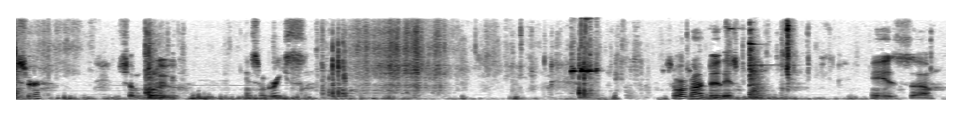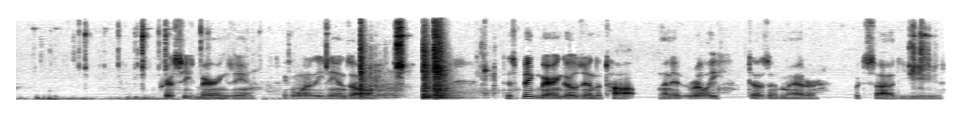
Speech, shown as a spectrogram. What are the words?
Spacer, some glue, and some grease. So what we're going to do is is uh, press these bearings in. Take one of these ends off. This big bearing goes in the top, and it really doesn't matter which side you use.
